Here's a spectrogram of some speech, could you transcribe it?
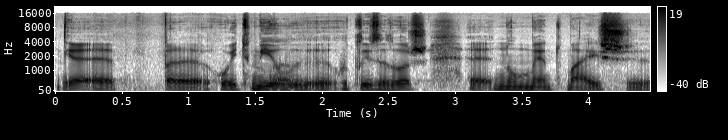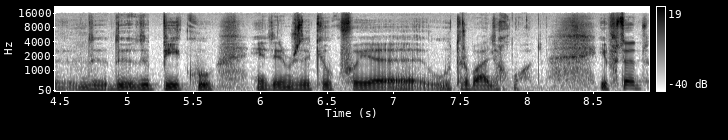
uh, para 8 mil uh, utilizadores uh, no momento mais de, de, de, pico em termos daquilo que foi o trabalho remoto. E, portanto,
